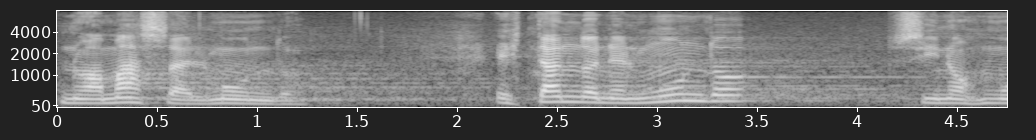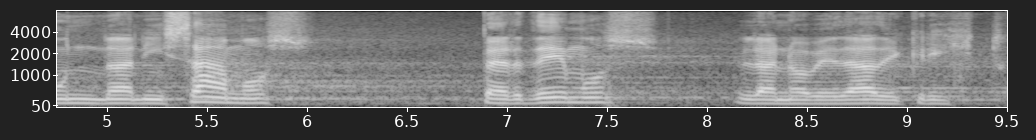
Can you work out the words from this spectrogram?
no amasa el mundo. Estando en el mundo, si nos mundanizamos, perdemos la novedad de Cristo.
